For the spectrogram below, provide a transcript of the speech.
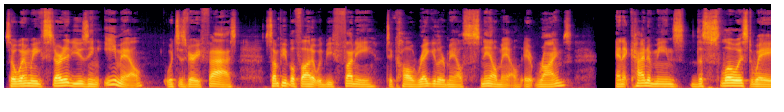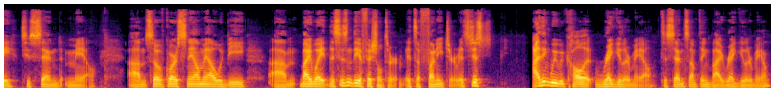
So when we started using email, which is very fast, some people thought it would be funny to call regular mail snail mail. It rhymes and it kind of means the slowest way to send mail. Um, so, of course, snail mail would be, um, by the way, this isn't the official term. It's a funny term. It's just, I think we would call it regular mail to send something by regular mail.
